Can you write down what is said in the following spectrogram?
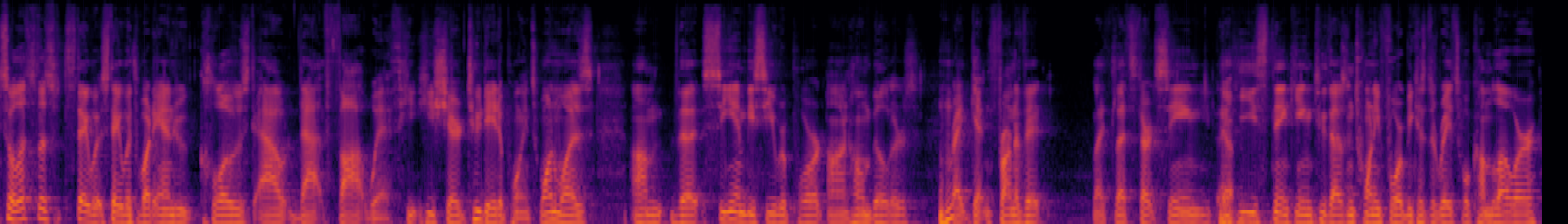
So let's let's stay with stay with what Andrew closed out that thought with. He he shared two data points. One was um, the CNBC report on home builders. Right, get in front of it. Like let's start seeing. uh, he's thinking 2024 because the rates will come lower.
